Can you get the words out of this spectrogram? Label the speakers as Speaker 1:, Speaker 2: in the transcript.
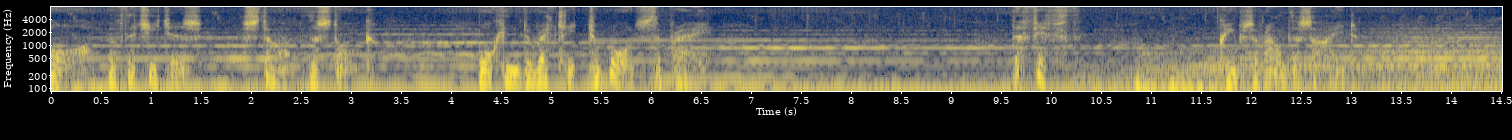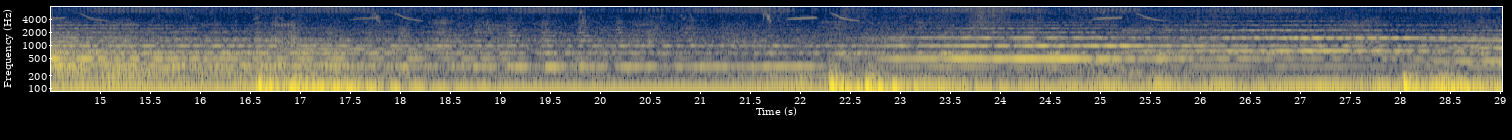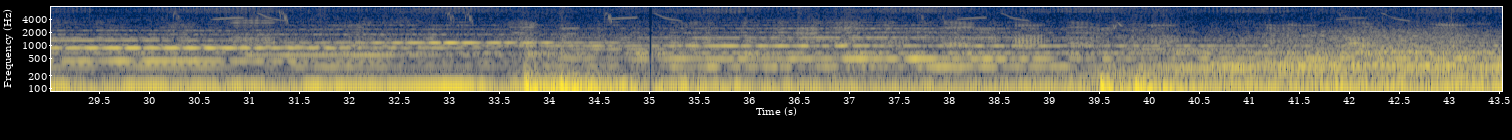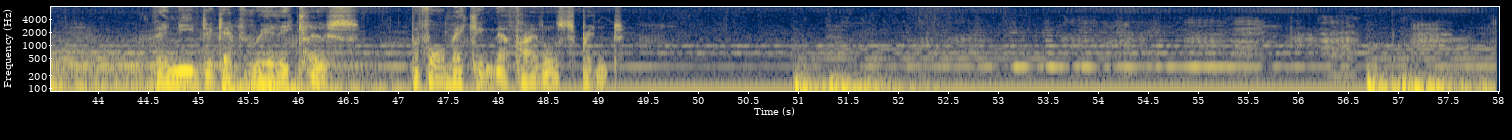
Speaker 1: Four of the cheetahs start the stalk, walking directly towards the prey. The fifth creeps around the side. They need to get really close before making their final sprint.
